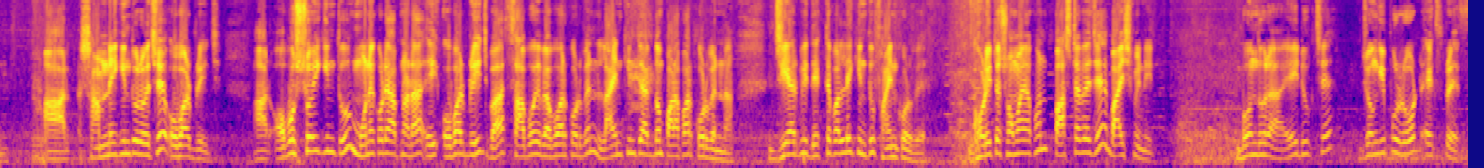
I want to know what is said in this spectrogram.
আর সামনেই কিন্তু রয়েছে ওভারব্রিজ আর অবশ্যই কিন্তু মনে করে আপনারা এই ওভারব্রিজ বা সাবওয়ে ব্যবহার করবেন লাইন কিন্তু একদম পারাপার করবেন না। জিআরপি দেখতে পারলেই কিন্তু ফাইন করবে। ঘড়িতে সময় এখন পাঁচটা বেজে বাইশ মিনিট। বন্ধুরা, এই ঢুকছে জঙ্গিপুর রোড এক্সপ্রেস।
